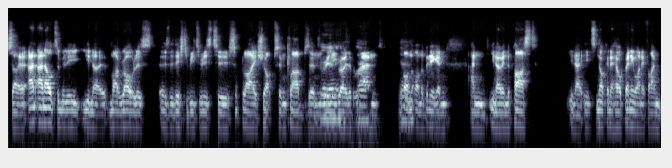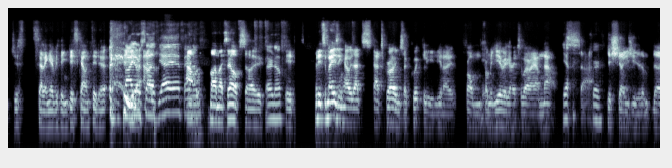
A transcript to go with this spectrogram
so and, and ultimately, you know, my role as as the distributor is to supply shops and clubs and really yeah, grow the brand Yeah. on on the big and and you know in the past. You know, it's not going to help anyone if I'm just selling everything discounted at, By you know, yourself. out- yeah, yeah. Out enough. by myself. So Fair enough. it, but it's amazing how that's that's grown so quickly. You know, from from a year ago to where I am now. Yeah, uh, Sure. just shows you the, the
